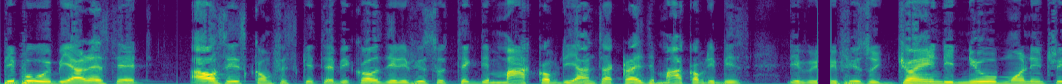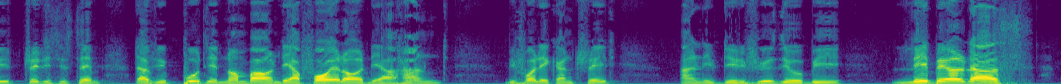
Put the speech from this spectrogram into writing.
People will be arrested, houses confiscated because they refuse to take the mark of the Antichrist, the mark of the beast. They refuse to join the new monetary trading system that will put a number on their forehead or their hand before they can trade. And if they refuse, they will be labeled as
